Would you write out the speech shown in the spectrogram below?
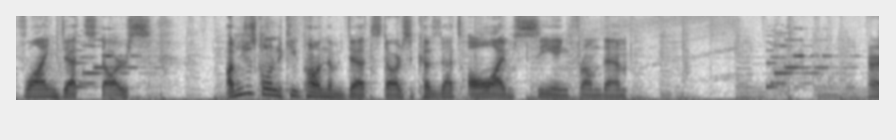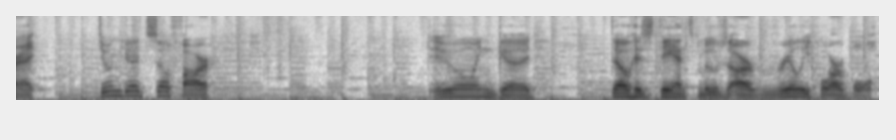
flying Death Stars. I'm just going to keep calling them Death Stars because that's all I'm seeing from them. Alright. Doing good so far. Doing good. Though his dance moves are really horrible.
